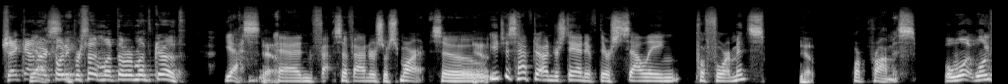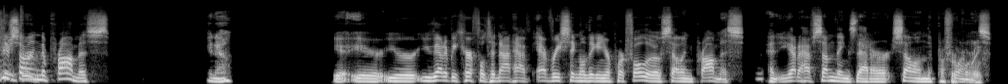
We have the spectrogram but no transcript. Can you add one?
check out Yes. our 20% month over month growth. yes, Yeah. and fa- so founders are smart. So Yeah. you just have to understand if they're selling performance, Yep. or promise. Well, one, one if you're selling for- the promise, you know, you're you're, you're got to be careful to not have every single thing in your portfolio selling promise, and you got to have some things that are selling the performance.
